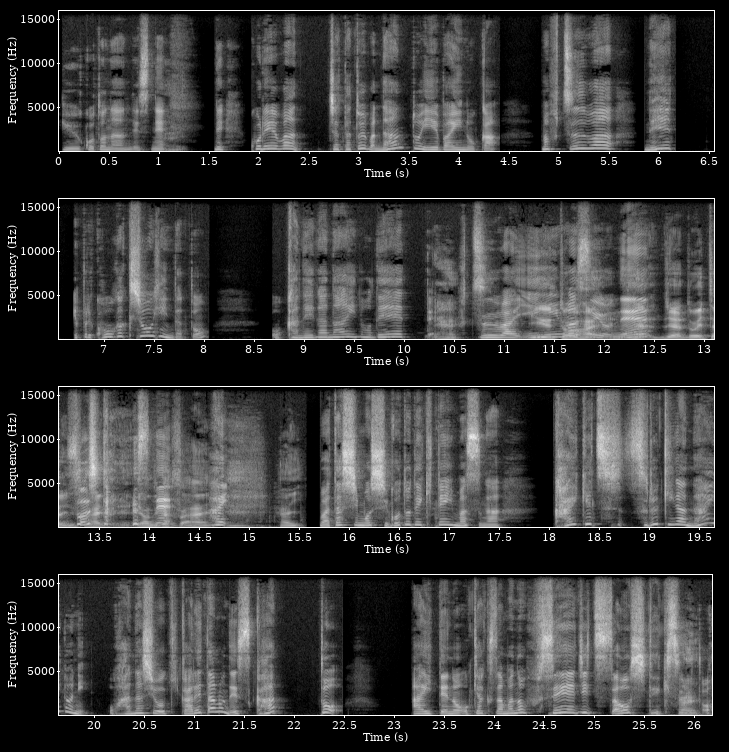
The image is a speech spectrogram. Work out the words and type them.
いうことなんですね。はいで、これは、じゃあ例えば何と言えばいいのか。まあ普通はね、やっぱり高額商品だと、お金がないのでってはい普通は言いますよね。はいじゃあどう言ったらいいんですか？そしたらねはい、読んでください。はい。はい。はい。私も仕事で来ていますが、解決する気がないのにお話を聞かれたのですか？と、相手のお客様の不誠実さを指摘すると。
